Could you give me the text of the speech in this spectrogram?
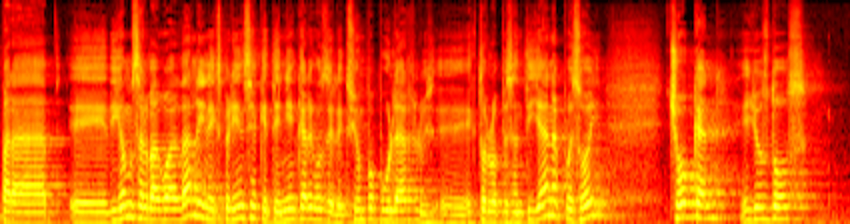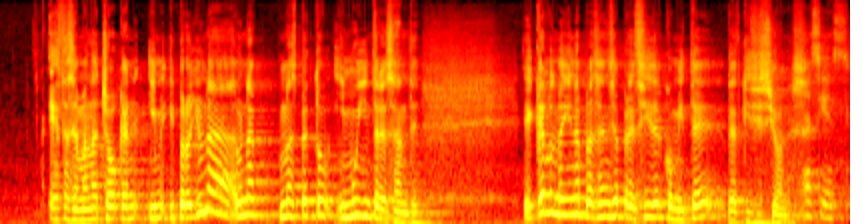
para, eh, digamos, salvaguardar la inexperiencia que tenía en cargos de elección popular Luis, eh, Héctor López Santillana, pues hoy chocan ellos dos, esta semana chocan, y, pero hay una, una, un aspecto muy interesante. Eh, Carlos Medina Plasencia preside el Comité de Adquisiciones. Así es.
